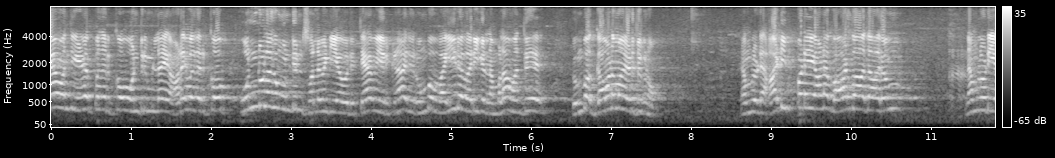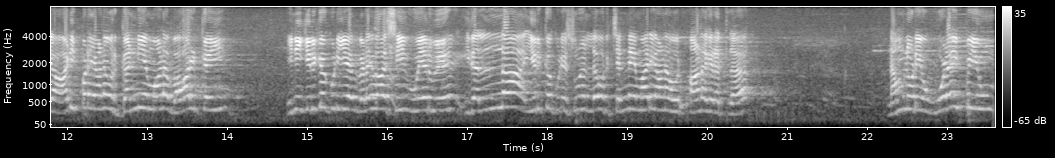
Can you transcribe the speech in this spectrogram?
ஏன் வந்து இழப்பதற்கோ ஒன்றுமில்லை அடைவதற்கோ பொன்னுலகம் உண்டுன்னு சொல்ல வேண்டிய ஒரு தேவை இருக்குன்னா இது ரொம்ப வைர வரிகள். நம்மலாம் வந்து ரொம்ப கவனமாக எடுத்துக்கணும். நம்மளுடைய அடிப்படையான வாழ்வாதாரம் நம்மளுடைய அடிப்படையான ஒரு கண்ணியமான வாழ்க்கை இன்னைக்கு இருக்கக்கூடிய விலைவாசி உயர்வு இதெல்லாம் இருக்கக்கூடிய சூழலில் ஒரு சென்னை மாதிரியான ஒரு மாநகரத்தில் நம்மளுடைய உழைப்பையும்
